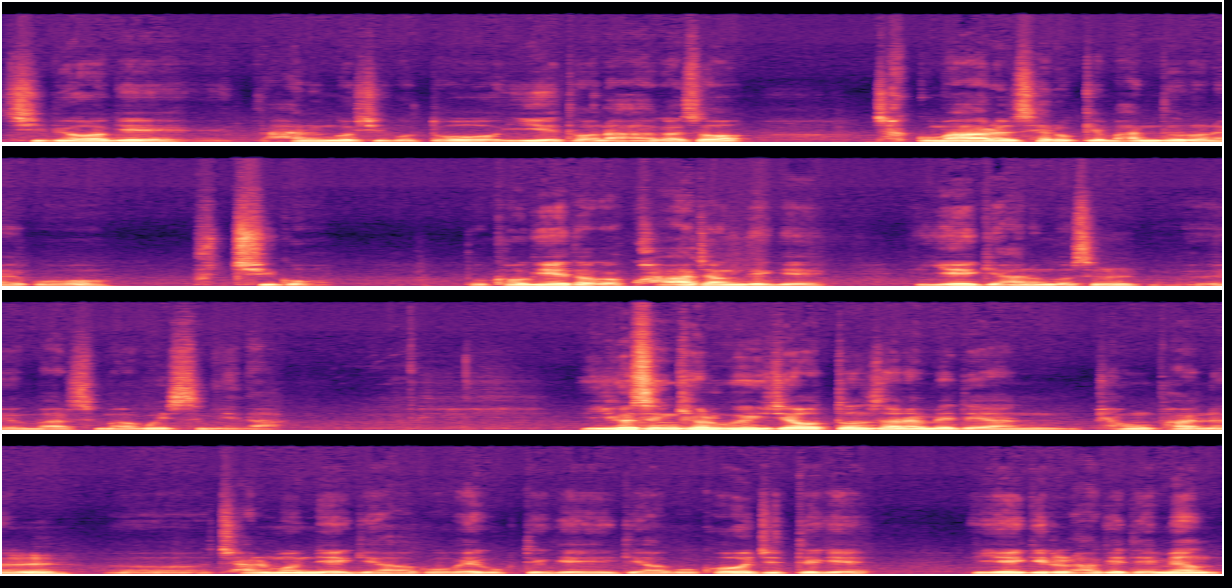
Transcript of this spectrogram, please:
집요하게 하는 것이고 또 이에 더 나아가서 자꾸 말을 새롭게 만들어내고 붙이고 또 거기에다가 과장되게 얘기하는 것을 말씀하고 있습니다. 이것은 결국 이제 어떤 사람에 대한 평판을 어, 잘못 얘기하고 왜곡되게 얘기하고 거짓되게 얘기를 하게 되면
